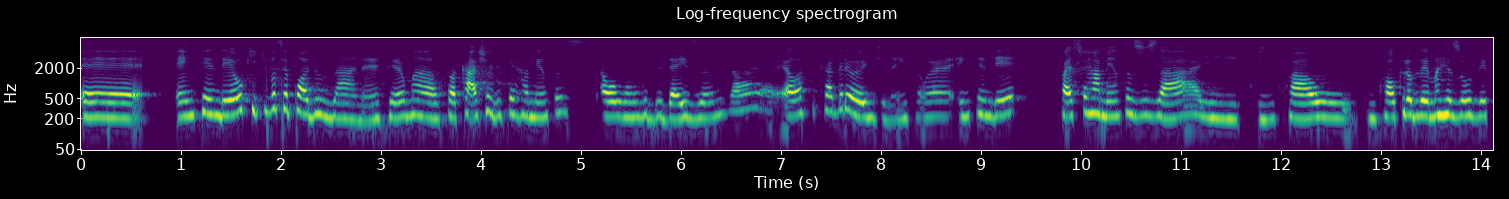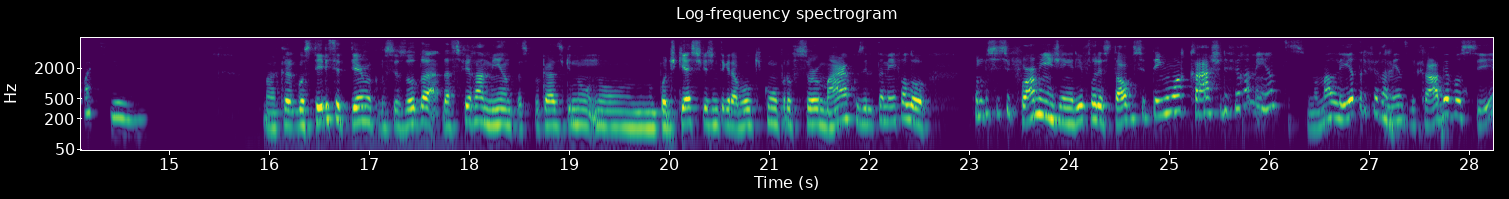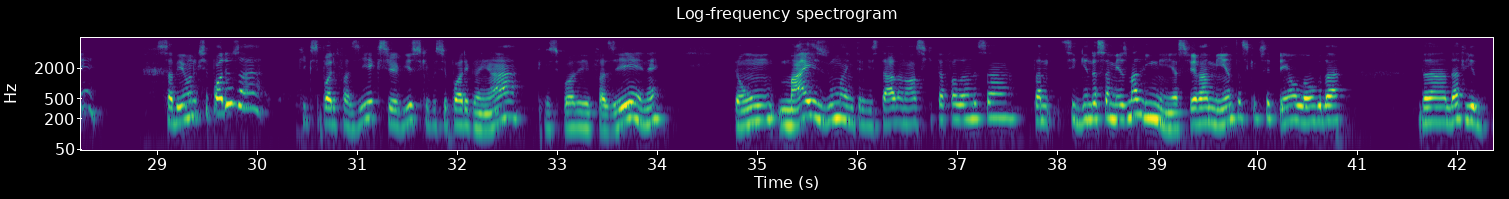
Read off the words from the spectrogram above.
é, é entender o que, que você pode usar, né? Ter uma tua caixa de ferramentas ao longo de 10 anos, ela, ela fica grande, né? Então é entender quais ferramentas usar e em qual, em qual problema resolver com aquilo. Gostei desse termo que você usou da, das ferramentas, por causa que no, no, no, podcast que a gente gravou aqui com o professor Marcos, ele também falou, quando você se forma em engenharia florestal, você tem uma caixa de ferramentas, uma maleta de ferramentas, cabe a você saber onde que você pode usar o que, que você pode fazer, que serviço que você pode ganhar, que você pode fazer, né? Então, mais uma entrevistada nossa que está falando essa, tá seguindo essa mesma linha e as ferramentas que você tem ao longo da, da, da vida.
